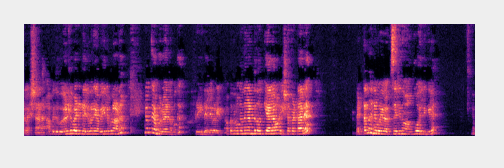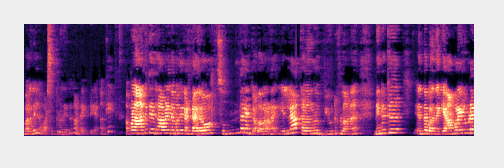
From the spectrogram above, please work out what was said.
കളക്ഷൻ ആണ്. അപ്പോൾ ഇത് വേൾഡ് വൈഡ് ഡെലിവറി അവൈലബിൾ ആണ്. ഇതൊക്കെ മുഴുവൻ നമുക്ക് ഫ്രീ ഡെലിവറി അപ്പോൾ നമുക്കൊന്ന് കണ്ടു നോക്കിയാലോ? ഇഷ്ടപ്പെട്ടാൽ പെട്ടെന്ന് തന്നെ പോയി വെബ്സൈറ്റിൽ നിന്ന് വാങ്ങുമോ അല്ലെങ്കിൽ ഞാൻ പറഞ്ഞില്ല വാട്സപ്പ് ത്രൂ നിന്ന് കോൺടാക്ട് ചെയ്യാം. ഓക്കെ അപ്പോൾ ആദ്യത്തെ ധാവണി നമുക്ക് കണ്ടാലോ? സുന്ദരം കളറാണ്. എല്ലാ കളറുകളും ബ്യൂട്ടിഫുൾ ആണ്. നിങ്ങൾക്ക് എന്താ പറയുന്നത് ക്യാമറയിലൂടെ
